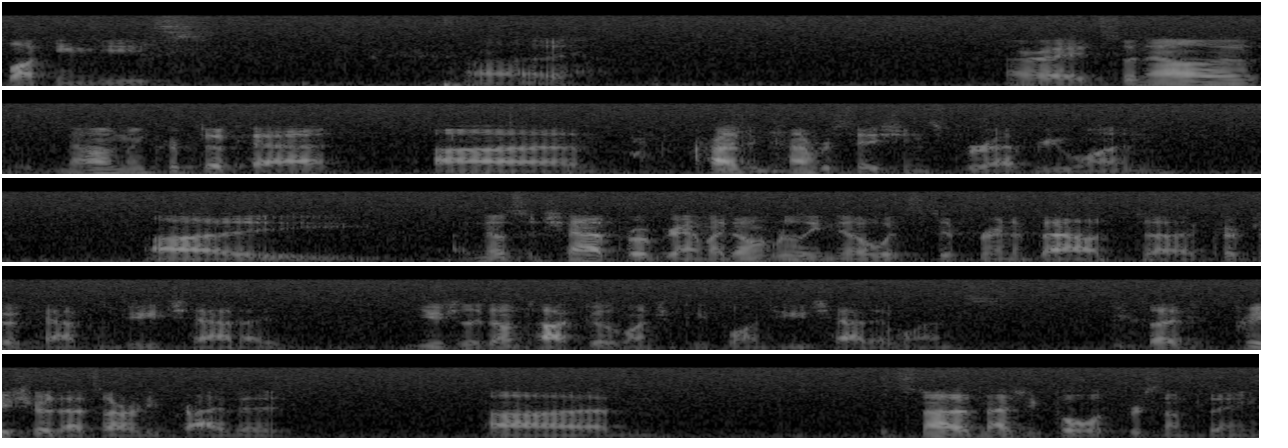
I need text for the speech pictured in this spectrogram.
blocking geese. Uh, all right, so now now I'm in CryptoCat. Um, private conversations for everyone. Uh, I know it's a chat program. I don't really know what's different about uh, CryptoCat from GChat. I usually don't talk to a bunch of people on GChat at once, so I'm pretty sure that's already private. Um, it's not a magic bullet for something.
